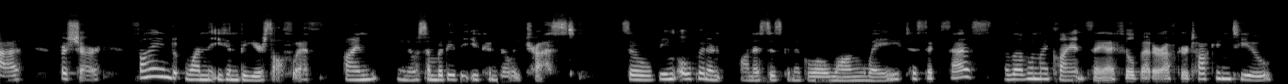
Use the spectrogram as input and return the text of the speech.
Yeah, for sure. Find one that you can be yourself with. Find, you know, somebody that you can really trust. So being open and honest is going to go a long way to success. I love when my clients say, I feel better after talking to you.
